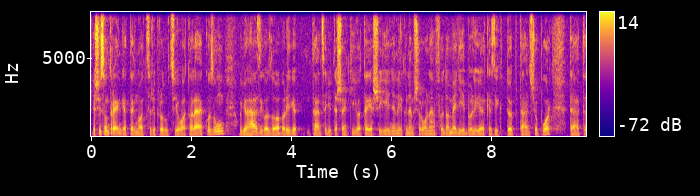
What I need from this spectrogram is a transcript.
és viszont rengeteg nagyszerű produkcióval találkozunk. Ugye a házigazdalban réget táncegyüttesen kívül a teljes igénye nélkül nem sorolnám föl, de a megyéből érkezik több tánccsoport, tehát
